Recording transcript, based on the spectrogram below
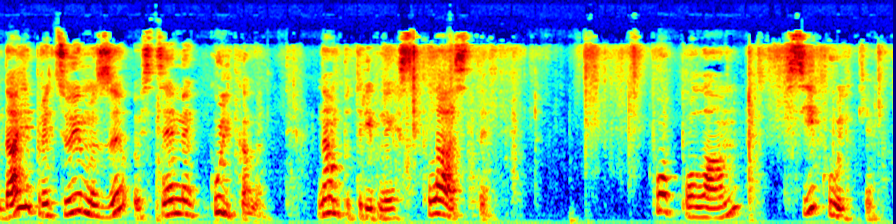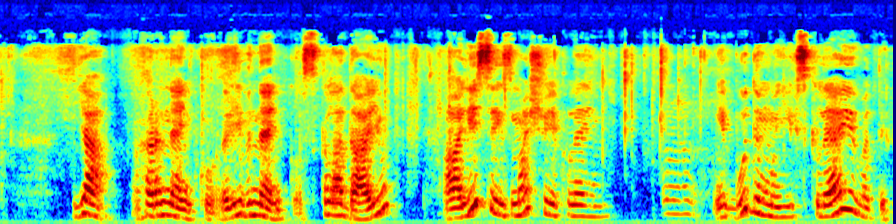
Далі працюємо з ось цими кульками. Нам потрібно їх скласти пополам всі кульки. Я гарненько, рівненько складаю, а Аліса їх змащує клеєм. І будемо їх склеювати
